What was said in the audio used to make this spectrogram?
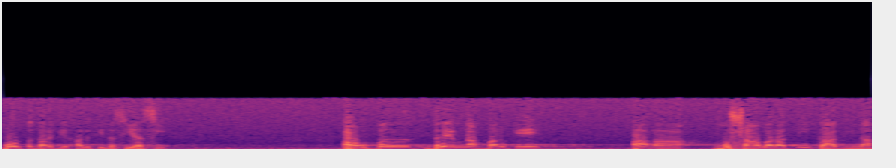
پورته درجه خلقی د سیاسی او بل دریم نمبر کی اغا مشاورتی کابینه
